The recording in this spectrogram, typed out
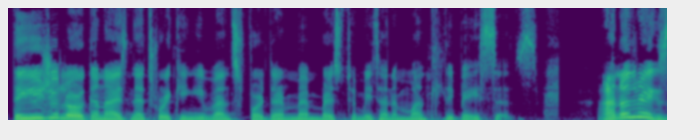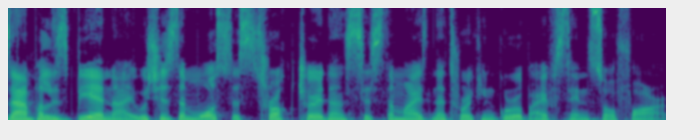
They usually organize networking events for their members to meet on a monthly basis. Another example is BNI, which is the most structured and systemized networking group I've seen so far.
